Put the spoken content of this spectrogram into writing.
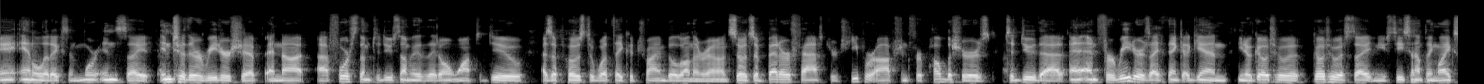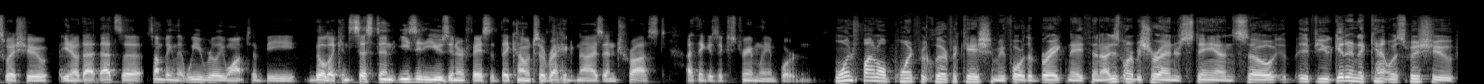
analytics and more insight into their readership, and not uh, force them to do something that they don't want to do, as opposed to what they could try and build on their own. So it's a better, faster, cheaper option for publishers to do that, and, and for readers, I think again, you know, go to a go to a site and you see something like Swishu, you know that that's a something that we really want to be build a consistent, easy to use interface that they come to recognize and trust. I think is extremely important. One final point for clarification before the break, Nathan. I just want to be sure I understand. So, if you get an account with Swishu,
